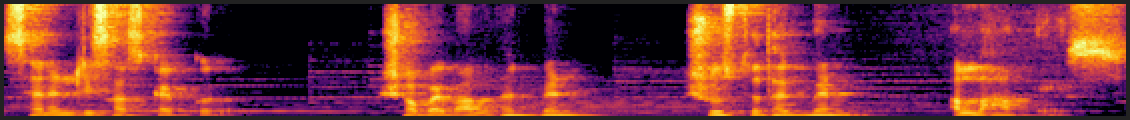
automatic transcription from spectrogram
চ্যানেলটি সাবস্ক্রাইব করুন সবাই ভালো থাকবেন, সুস্থ থাকবেন, আল্লাহ হাফেজ।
